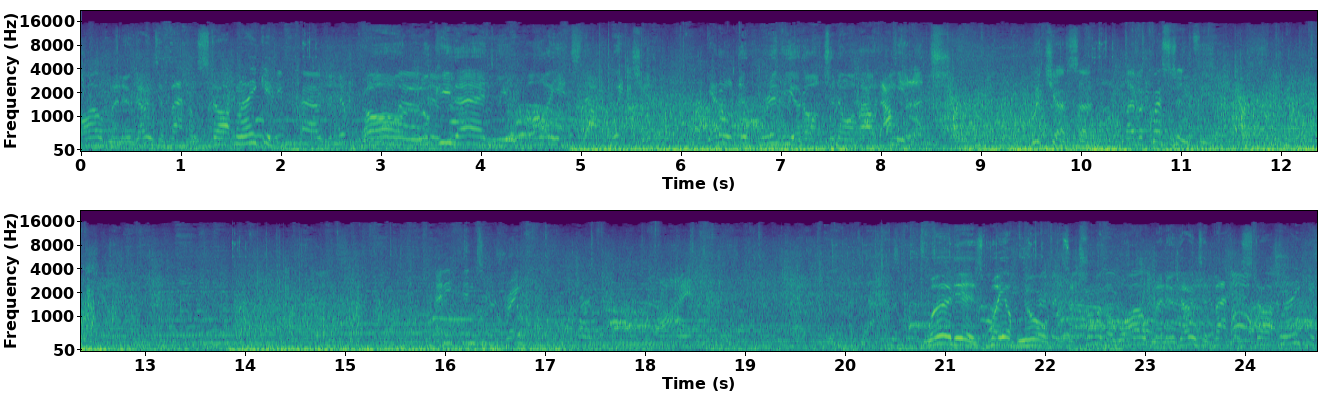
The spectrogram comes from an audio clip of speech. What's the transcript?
Wildmen who go into battle stark naked. Oh, looky then, you boy, it's that Witcher. Geralt of Rivia ought to know about amulets. Witcher, sir, I have a question for you. Anything to drink? Word is, way up north, there's a tribe of wildmen who go into battle stark naked.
